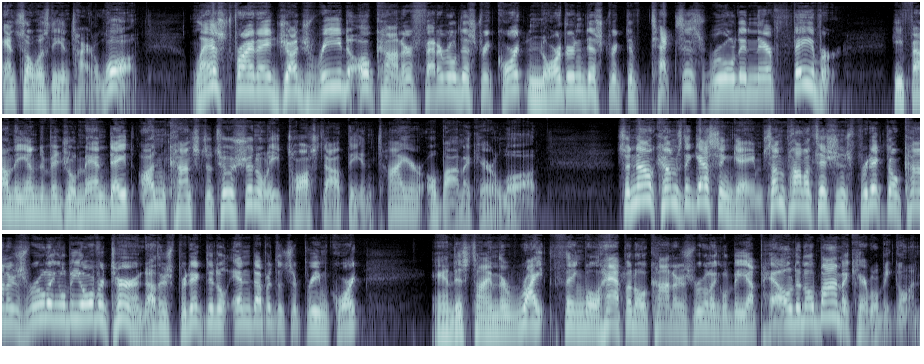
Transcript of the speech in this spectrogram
And so was the entire law. Last Friday, Judge Reed O'Connor, Federal District Court, Northern District of Texas, ruled in their favor. He found the individual mandate unconstitutional. He tossed out the entire Obamacare law. So now comes the guessing game. Some politicians predict O'Connor's ruling will be overturned. Others predict it'll end up at the Supreme Court. And this time the right thing will happen. O'Connor's ruling will be upheld and Obamacare will be gone.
